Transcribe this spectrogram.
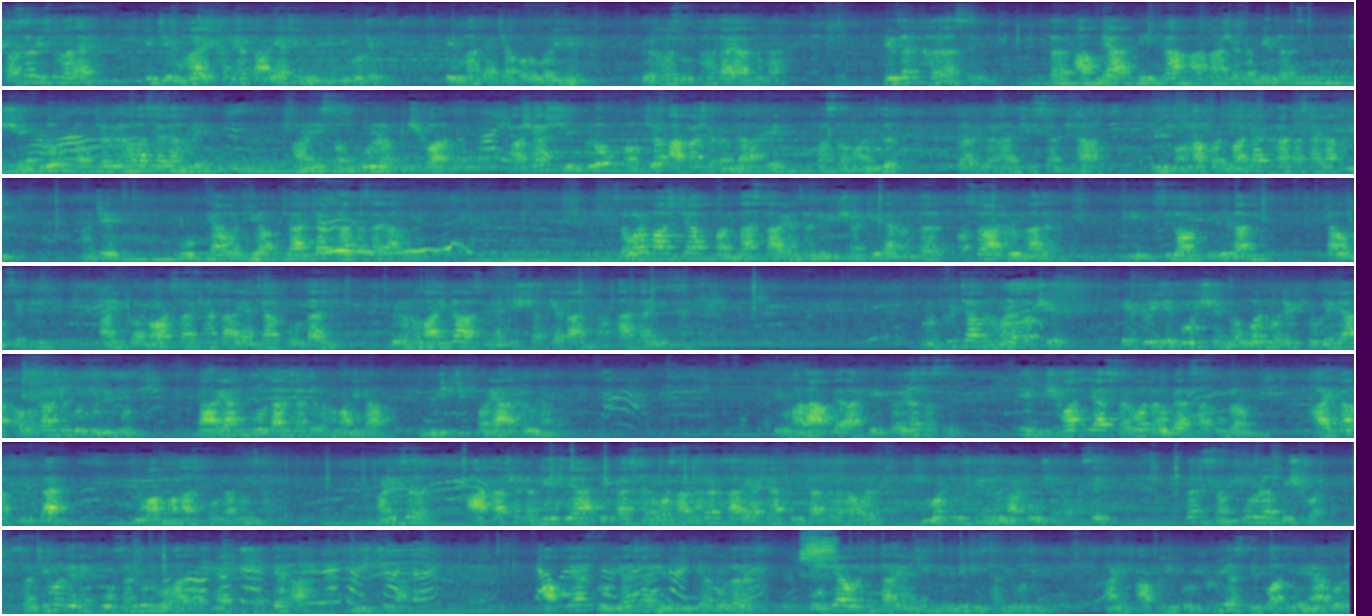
असं दिसून आलंय की जेव्हा एखाद्या ताऱ्याची निर्मिती होते तेव्हा त्याच्या बरोबरीने ग्रह सुद्धा तयार होतात. हे जर खरं असेल तर आपल्या एका आकाशगंगेतच शेकडो अब्जग्रह असायला हवे. आणि संपूर्ण विश्वात अशा शेकडो अब्ज आकाशगंगा आहेत असं मानलं तर ग्रहांची संख्या ही महापरमाच्या घरात असायला हवी. म्हणजे कोट्यावधी अब्जांच्या घरात असायला हवी. जवळपासच्या पन्नास ताऱ्यांचं निरीक्षण केल्यानंतर असं आढळून आलं की इप्सिलॉन इरिडानी टाऊ सिटी आणि बर्नॉट सारख्या ताऱ्यांच्या भोवताली ग्रहमालिका असण्याची शक्यता नाकारता येत नाही. पृथ्वीच्या भ्रमण कक्षेत एप्रिल एकोणीसशे नव्वदमध्ये ठेवलेल्या अवकाश दुर्बिणीतून ताऱ्यांभोवतालच्या ग्रहमालिका निश्चितपणे आढळून आल्या. तेव्हा आपल्याला हे कळलंच असेल की विश्वातल्या सर्व द्रव्यांचा उगम हा एका बिग किंवा महास्फोटातून झाला. आणि जर आकाशगंगेतल्या एका सर्वसाधारण ताऱ्याच्या एका ग्रहावर जीवसृष्टी निर्माण होऊ शकत असेल तर संपूर्ण विश्व सजीवतेने ओसंडून वाहत असण्याची शक्यता निश्चित आहे. आपल्या सूर्याच्या निर्मिती अगोदरच कोट्यावधी ताऱ्यांची निर्मिती झाली होती आणि आपली पृथ्वी अस्तित्वात येण्याअगोदर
